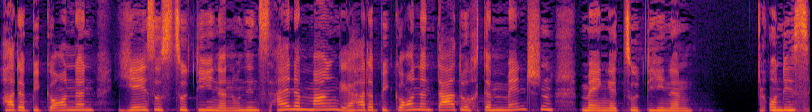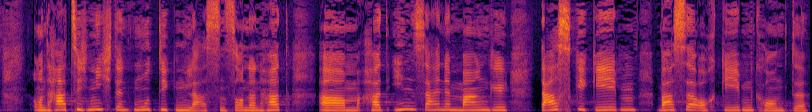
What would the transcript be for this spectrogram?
hat er begonnen, Jesus zu dienen und in seinem Mangel hat er begonnen, dadurch der Menschenmenge zu dienen und, ist, und hat sich nicht entmutigen lassen, sondern hat, ähm, hat in seinem Mangel das gegeben, was er auch geben konnte.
